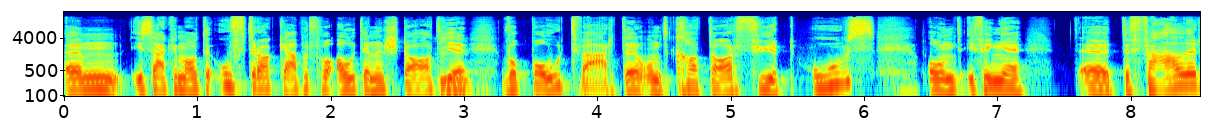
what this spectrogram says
ähm, ich sage mal, der Auftraggeber von all diesen Stadien, die gebaut werden. Und Katar führt aus. Und ich finde, äh, der Fehler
